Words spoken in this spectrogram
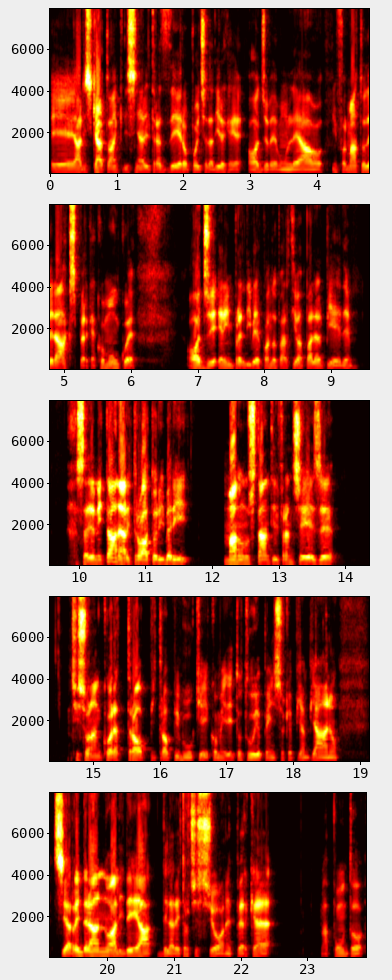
ha rischiato anche di segnare il 3-0, poi c'è da dire che oggi aveva un Leao in formato deluxe, perché comunque oggi era imprendibile quando partiva a palle al piede, Salernitana ha ritrovato Ribery, ma nonostante il francese ci sono ancora troppi, troppi buchi e come hai detto tu io penso che pian piano si arrenderanno all'idea della retrocessione perché appunto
